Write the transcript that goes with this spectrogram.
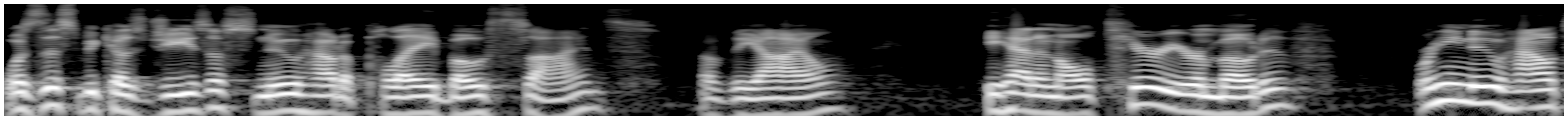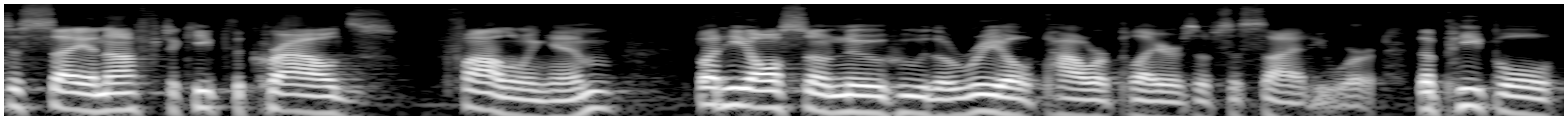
Was this because Jesus knew how to play both sides of the aisle? He had an ulterior motive where he knew how to say enough to keep the crowds following him, but he also knew who the real power players of society were the people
